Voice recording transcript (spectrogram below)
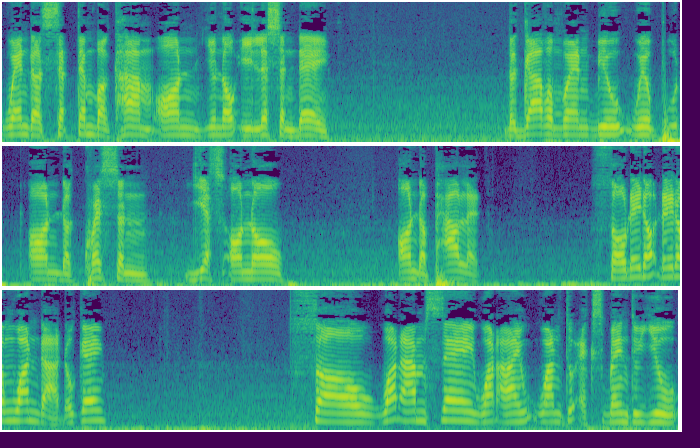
when the September come on, you know, election day, the government will, will put on the question yes or no on the ballot. So they don't they don't want that, okay? So what I'm saying, what I want to explain to you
